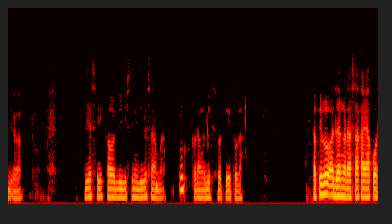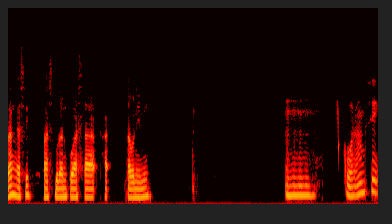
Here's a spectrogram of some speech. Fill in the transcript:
Iya. Iya sih kalau di sini juga sama. Kurang lebih seperti itulah. Tapi lu ada ngerasa kayak kurang nggak sih pas bulan puasa tahun ini? Hmm, kurang sih.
